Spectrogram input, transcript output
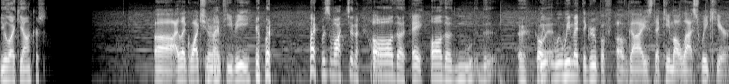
You like Yonkers? uh, I like watching it on TV. I was watching all the hey, all the. the uh, go we, ahead. we, we met the group of, of guys that came out last week here.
